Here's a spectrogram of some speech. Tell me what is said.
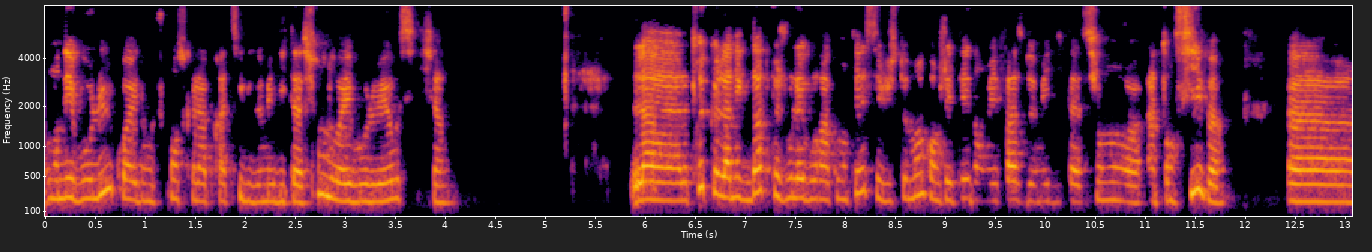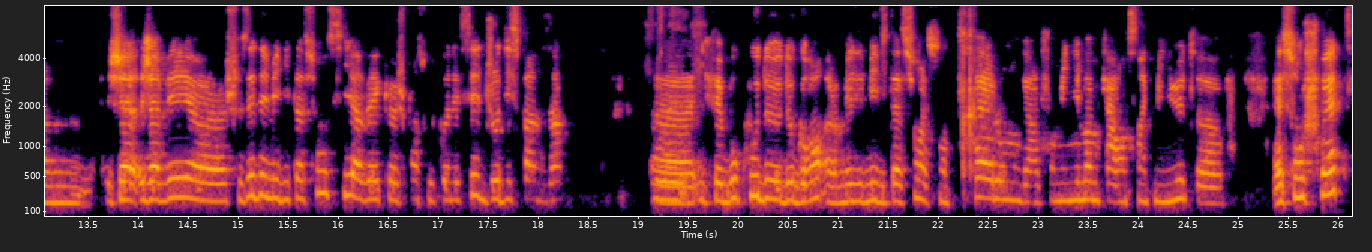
on évolue, quoi. Et donc, je pense que la pratique de méditation doit évoluer aussi. Le truc que l'anecdote que je voulais vous raconter, c'est justement quand j'étais dans mes phases de méditation euh, intensive. Euh, j'avais, euh, je faisais des méditations aussi avec, je pense que vous connaissez, Joe Dispenza. Il fait beaucoup de, de grands. Alors mes méditations, elles sont très longues. Hein, elles font minimum 45 minutes. elles sont chouettes.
